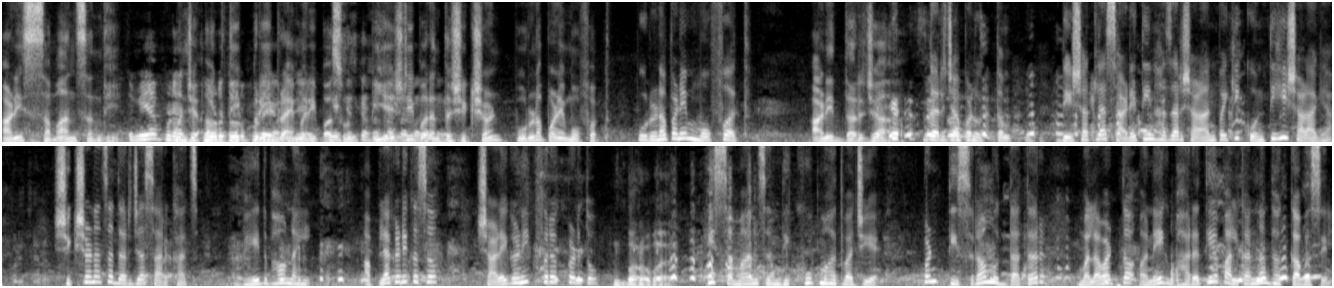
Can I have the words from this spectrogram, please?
आणि समान संधी. तुम्ही या पुढे म्हणजे अगदी प्री. प्रायमरी म्हणजे पासून thesis कसं पीएच डी चाललं पर्यंत? शिक्षण पूर्णपणे मोफत. पूर्णपणे मोफत. आणि दर्जा. दर्जा पण उत्तम. देशातल्या साडेतीन हजार शाळांपैकी कोणतीही शाळा घ्या. शिक्षणाचा दर्जा सारखाच. भेदभाव नाही. आपल्याकडे कसं? शाळेगणिक फरक पडतो. बरोबर. ही समान संधी खूप महत्वाची आहे. पण तिसरा मुद्दा तर मला वाटतं अनेक भारतीय पालकांना धक्का बसेल.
